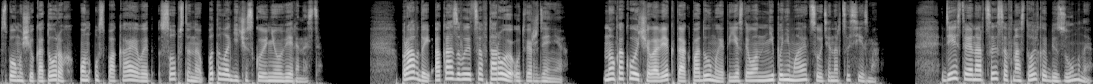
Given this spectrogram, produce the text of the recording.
с помощью которых он успокаивает собственную патологическую неуверенность. Правдой оказывается второе утверждение. Но какой человек так подумает, если он не понимает сути нарциссизма? Действия нарциссов настолько безумны,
